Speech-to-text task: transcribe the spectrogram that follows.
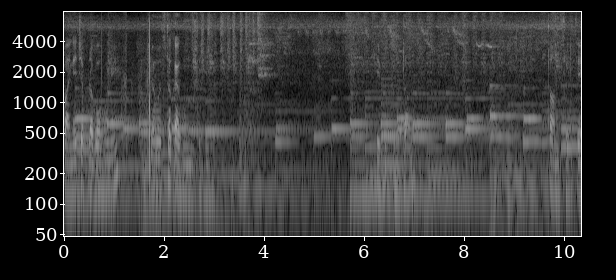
पाण्याच्या प्रभावाने त्याची अवस्था काय होऊन जाते हे. बघून ताम ताम चढते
